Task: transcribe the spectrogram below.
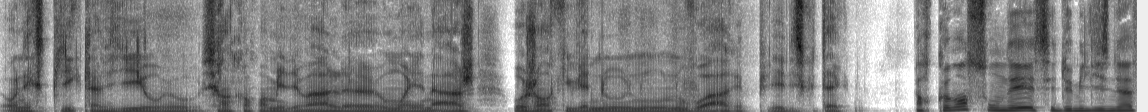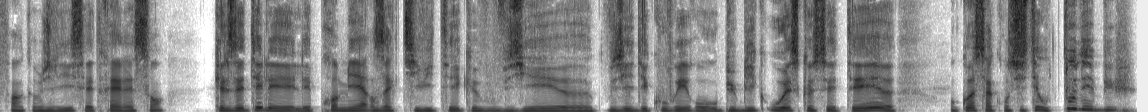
On explique la vie sur un campement médiéval euh, au Moyen Âge aux gens qui viennent nous, nous, voir et puis discuter avec nous. Alors comment sont nés ces 2019 hein, Comme je dis, c'est très récent. Quelles étaient les, les, premières activités que vous faisiez, euh, que vous faisiez découvrir au, public? Où est-ce que c'était En quoi ça consistait au tout début?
